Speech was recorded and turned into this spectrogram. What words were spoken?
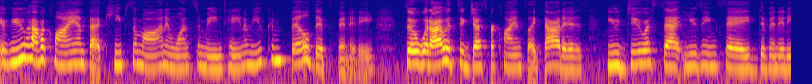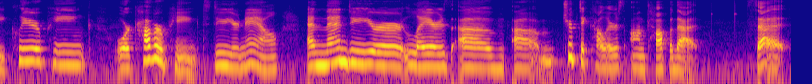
If you have a client that keeps them on and wants to maintain them, you can fill Dipfinity. So what I would suggest for clients like that is you do a set using, say, Dipfinity Clear Pink or Cover Pink to do your nail, and then do your layers of um, triptych colors on top of that set.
